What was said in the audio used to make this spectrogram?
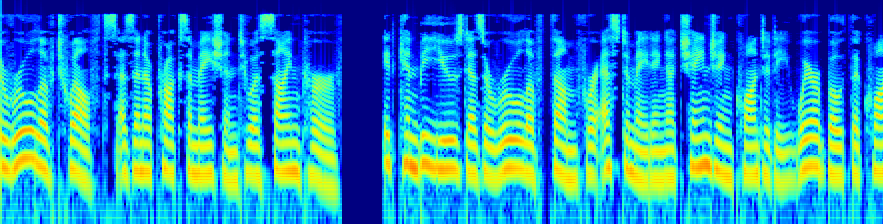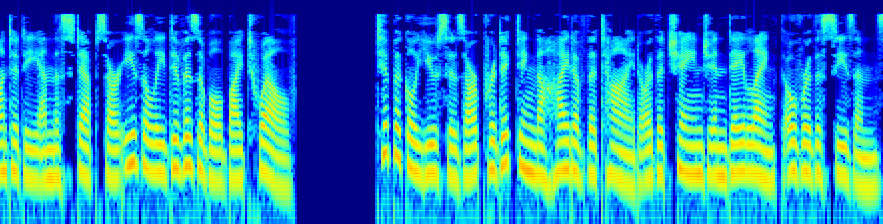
The rule of twelfths is an approximation to a sine curve. It can be used as a rule of thumb for estimating a changing quantity where both the quantity and the steps are easily divisible by 12. Typical uses are predicting the height of the tide or the change in day length over the seasons.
